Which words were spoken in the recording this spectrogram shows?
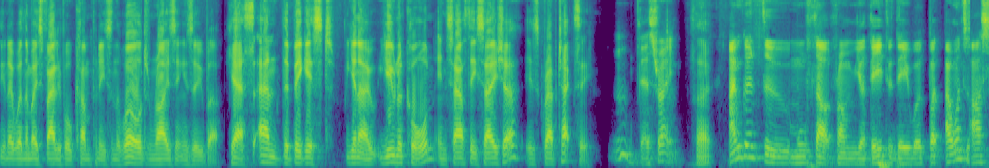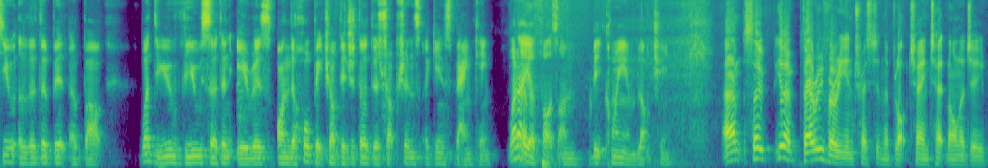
you know, one of the most valuable companies in the world and rising is Uber. Yes, and the biggest, you know, unicorn in Southeast Asia is Grab Taxi. Mm, that's right. So I'm going to move out from your day to day work, but I want to ask you a little bit about what do you view certain areas on the whole picture of digital disruptions against banking? What are your thoughts on Bitcoin and blockchain? Um, so, you know, very, very interested in the blockchain technology,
